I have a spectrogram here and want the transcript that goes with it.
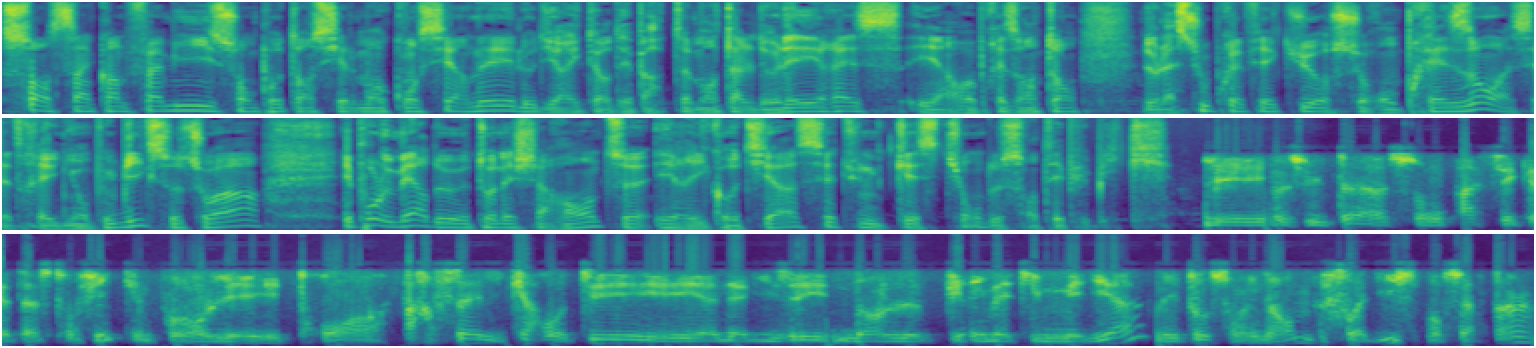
150 familles sont potentiellement concernées. Le directeur départemental de l'ARS et un représentant de la sous-préfecture seront présents à cette réunion publique ce soir. Et pour le maire de Tonnet-Charente, Éric Otia, c'est une question de santé publique. Les résultats sont assez catastrophiques pour les trois parcelles carottées et analysées dans le périmètre immédiat. Les taux sont énormes, x 10 pour certains.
